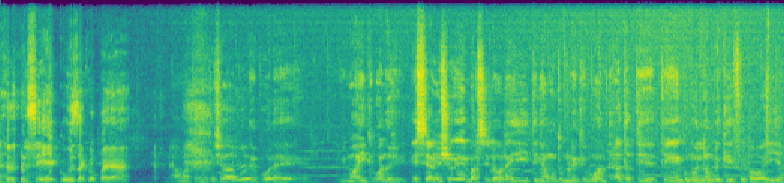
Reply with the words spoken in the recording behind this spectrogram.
se recusa a acompanhar. Não, mas tem muito jogador de bola. É, vimos aí que quando. Esse ano eu joguei em Barcelona e tinha muito moleque bom. Até tem, tem como é o nome que foi para Bahia.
